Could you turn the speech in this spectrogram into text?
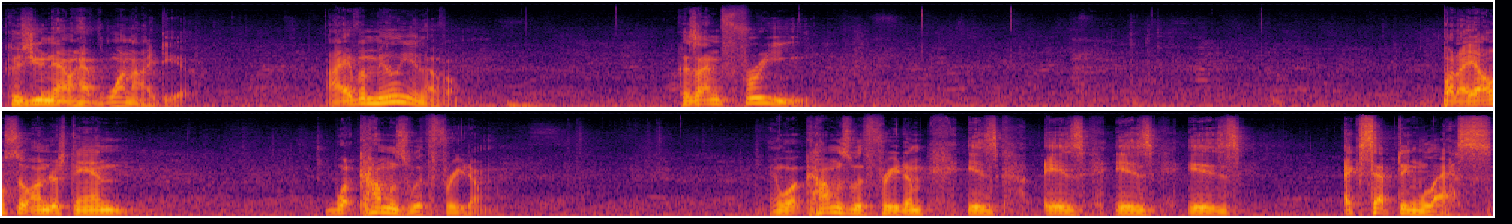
Because you now have one idea. I have a million of them. Because I'm free. But I also understand what comes with freedom. And what comes with freedom is, is, is, is accepting less.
